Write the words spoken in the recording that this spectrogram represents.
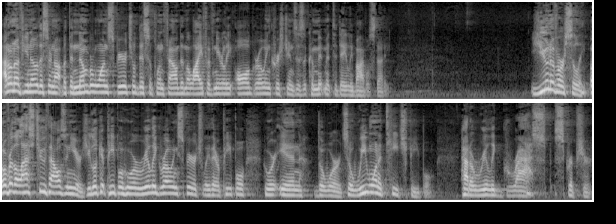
I don't know if you know this or not, but the number one spiritual discipline found in the life of nearly all growing Christians is a commitment to daily Bible study. Universally, over the last 2,000 years, you look at people who are really growing spiritually, they're people who are in the Word. So we want to teach people how to really grasp Scripture.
